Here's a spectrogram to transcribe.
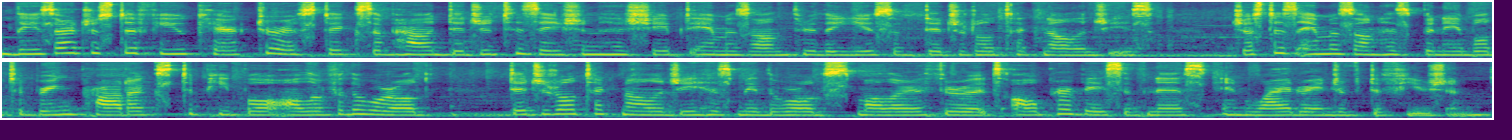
These are just a few characteristics of how digitization has shaped Amazon through the use of digital technologies. Just as Amazon has been able to bring products to people all over the world, digital technology has made the world smaller through its all-pervasiveness and wide range of diffusion.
